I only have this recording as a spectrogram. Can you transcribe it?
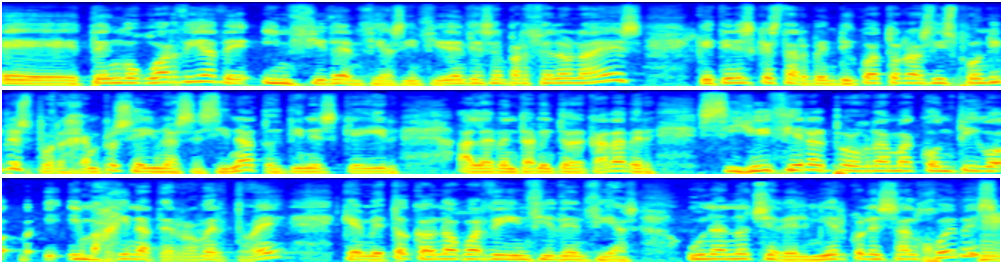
eh, tengo guardia de incidencias. Incidencias en Barcelona es que tienes que estar 24 horas disponibles, por ejemplo, si hay un asesinato y tienes que ir al levantamiento del cadáver. Si yo hiciera el programa contigo, i- imagínate, Roberto, ¿eh? que me toca una guardia de incidencias una noche del miércoles al jueves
